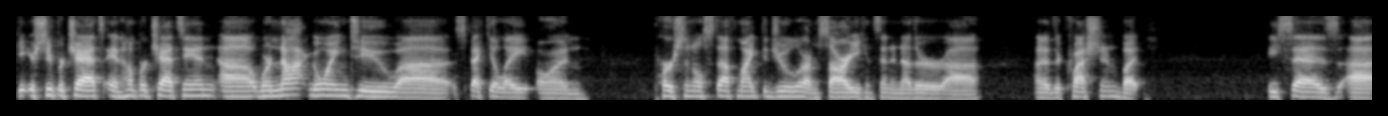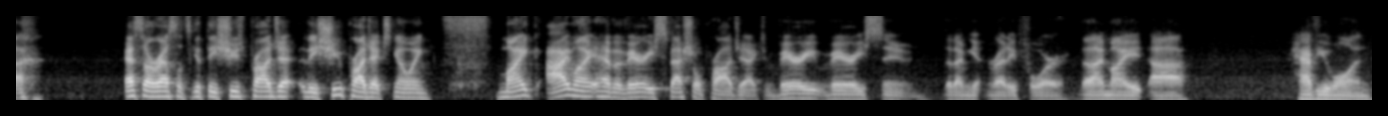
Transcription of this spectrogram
Get your super chats and humper chats in. Uh, we're not going to uh, speculate on personal stuff, Mike the jeweler. I'm sorry. You can send another uh, another question, but he says uh, SRS, let's get these shoes project these shoe projects going. Mike, I might have a very special project very, very soon that I'm getting ready for that I might uh, have you on.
